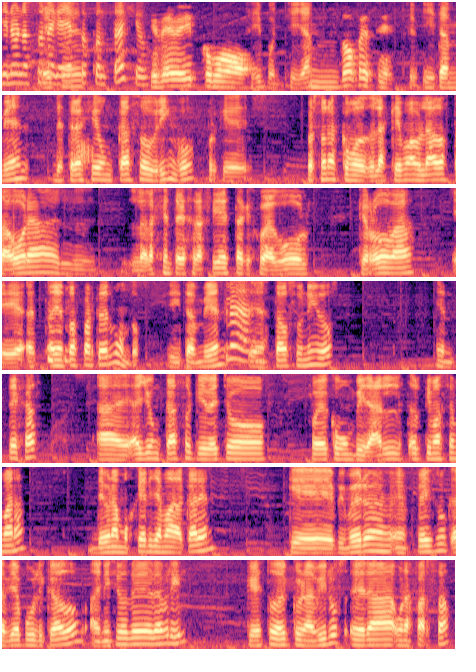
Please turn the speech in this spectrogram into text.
Y en una zona que hay estos contagios. Que debe ir como sí, pues Chillán. dos veces. Y también les traje un caso gringo, porque personas como las que hemos hablado hasta ahora, la, gente que hace la fiesta, que juega golf, que roba, eh, hay en todas partes del mundo. Y también en Estados Unidos, en Texas, hay, un caso que de hecho fue como un viral esta última semana, de una mujer llamada Karen, que primero en, Facebook había publicado a inicios de abril que esto del coronavirus era una farsa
